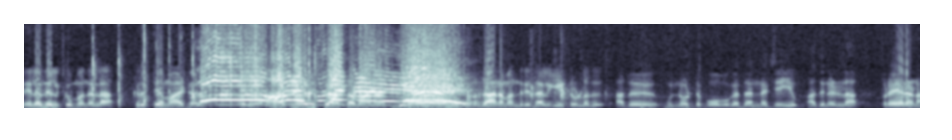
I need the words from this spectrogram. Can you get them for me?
നിലനിൽക്കുമെന്നുള്ള കൃത്യമായിട്ടുള്ള ആത്മവിശ്വാസമാണ് പ്രധാനമന്ത്രി നൽകിയിട്ടുള്ളത്. അത് മുന്നോട്ട് പോവുക തന്നെ ചെയ്യും. അതിനുള്ള പ്രേരണ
